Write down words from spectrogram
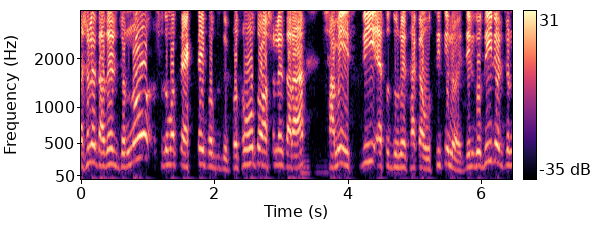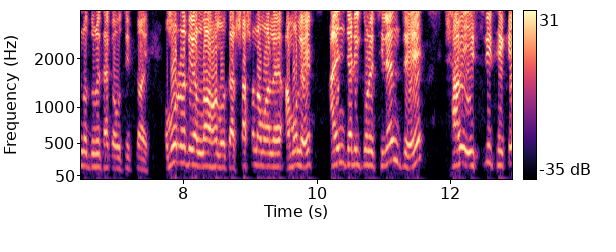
আসলে তাদের জন্য শুধুমাত্র একটাই পদ্ধতি। প্রথমত আসলে তারা স্বামী, স্ত্রী এত দূরে থাকা উচিতই নয় দীর্ঘদিনের জন্য দূরে থাকা উচিত নয়। অমর রাদি আল্লাহ তার শাসন আমলে আমলে আইন জারি করেছিলেন যে স্বামী, স্ত্রী থেকে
